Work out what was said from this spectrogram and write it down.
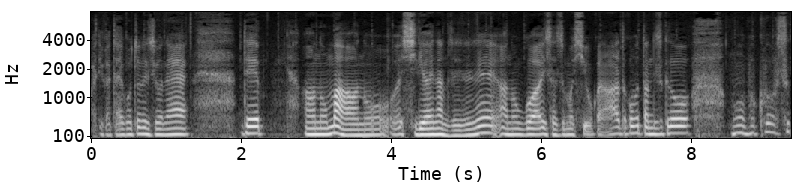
ありがたいことですよね。であのまああの知り合いなのでねあのご挨拶もしようかなとか思ったんですけどもう僕はすっ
